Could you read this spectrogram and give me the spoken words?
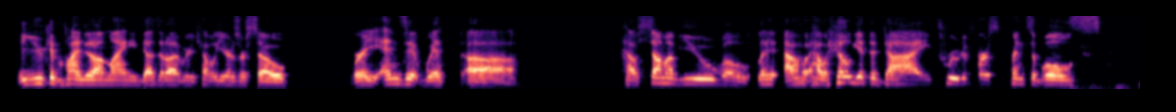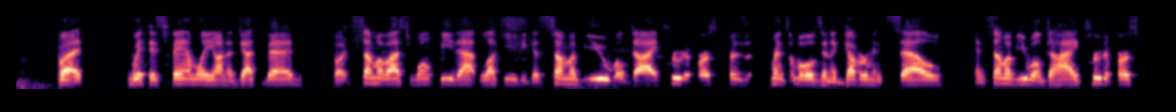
you can find it online. He does it every couple years or so where he ends it with uh how some of you will how, how he'll get to die true to first principles but with his family on a deathbed. But some of us won't be that lucky because some of you will die true to first principles in a government cell and some of you will die true to first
